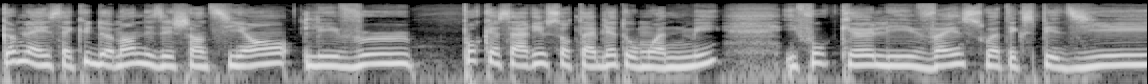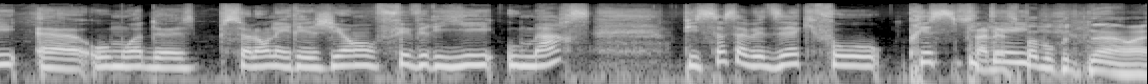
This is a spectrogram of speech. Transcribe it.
comme la SAQ demande des échantillons, les veut pour que ça arrive sur tablette au mois de mai, il faut que les vins soient expédiés euh, au mois de, selon les régions, février ou mars. Puis ça, ça veut dire qu'il faut précipiter Ça laisse pas beaucoup de temps, ouais,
